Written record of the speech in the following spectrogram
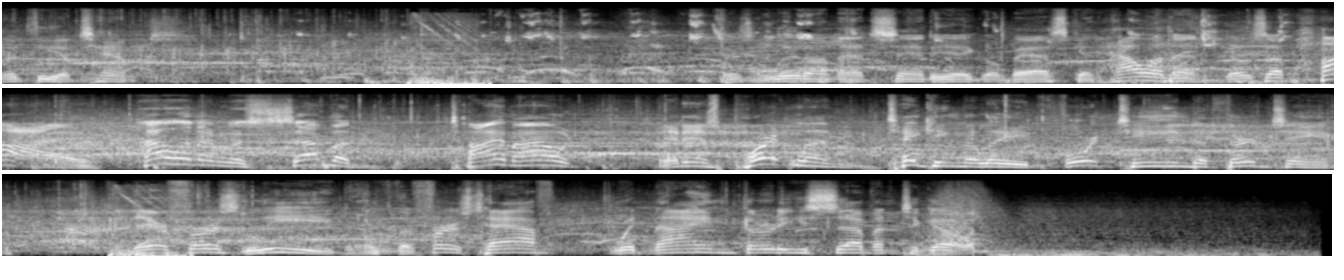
with the attempt. There's a lid on that San Diego basket. Hallinan goes up high. Hallinan with seven. Timeout. It is Portland taking the lead 14 to 13. Their first lead of the first half with 9.37 to go.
